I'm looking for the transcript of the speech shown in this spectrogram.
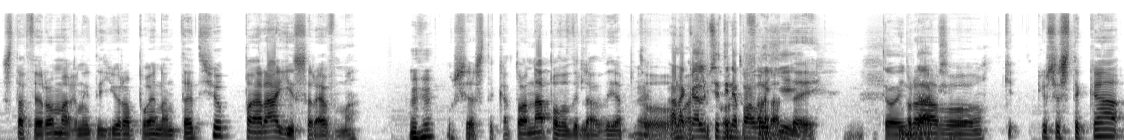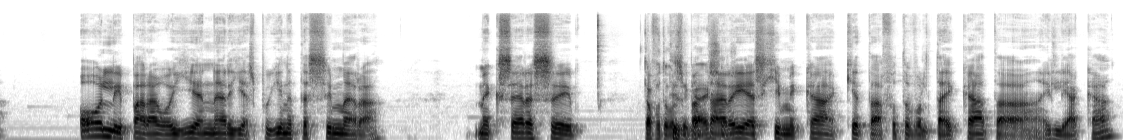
σταθερό μαγνήτη γύρω από έναν τέτοιο, παράγεις ουσιαστικά. Το ανάποδο δηλαδή από ναι. το Ανακάλυψε την επαγωγή. Το Μπράβο. Και, και ουσιαστικά όλη η παραγωγή ενέργειας που γίνεται σήμερα με εξαίρεση τις μπαταρίες χημικά και τα φωτοβολταϊκά, τα ηλιακά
